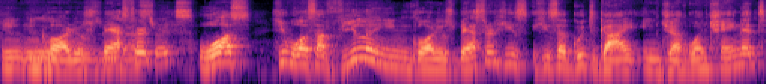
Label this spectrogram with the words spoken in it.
in Inglorious Inglourious Bastard Bastards. was he was a villain in Glorious Bastard. He's he's a good guy in Django Unchained,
